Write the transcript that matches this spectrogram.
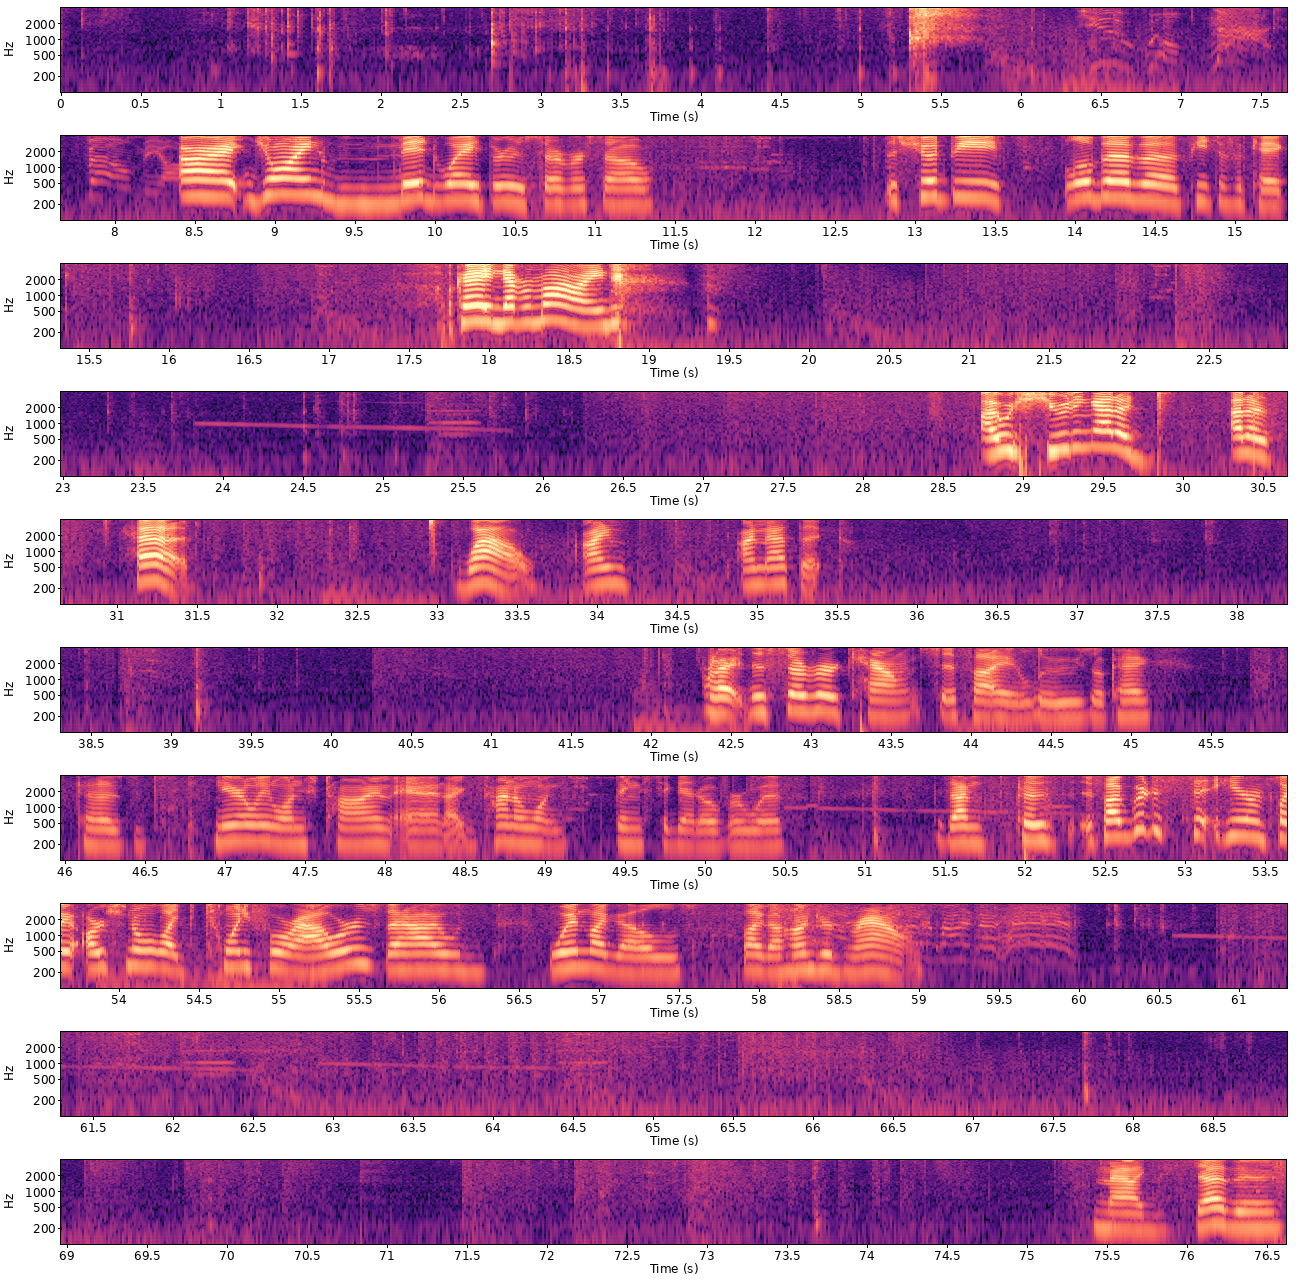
Alright, joined midway through the server, so this should be A little bit of a piece of a cake. Okay, never mind. I was shooting at a at a head. Wow, I'm I'm epic. Alright, this server counts if I lose, okay? Because it's nearly lunchtime and I kind of want things to get over with. Because I'm, because if I'm going to sit here and play Arsenal like 24 hours, then I would win like a, like a hundred rounds. Mag 7.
